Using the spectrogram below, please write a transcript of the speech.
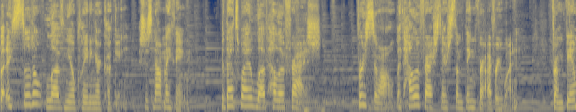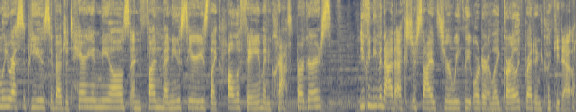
but I still don't love meal planning or cooking. It's just not my thing. But that's why I love HelloFresh. First of all, with HelloFresh, there's something for everyone. From family recipes to vegetarian meals and fun menu series like Hall of Fame and craft burgers. You can even add extra sides to your weekly order like garlic bread and cookie dough.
